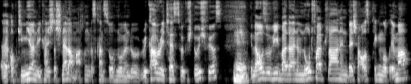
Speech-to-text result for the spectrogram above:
äh, optimieren, wie kann ich das schneller machen. Das kannst du auch nur, wenn du Recovery-Tests wirklich durchführst. Mhm. Genauso wie bei deinem Notfallplan, in welcher Ausprägung auch immer,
